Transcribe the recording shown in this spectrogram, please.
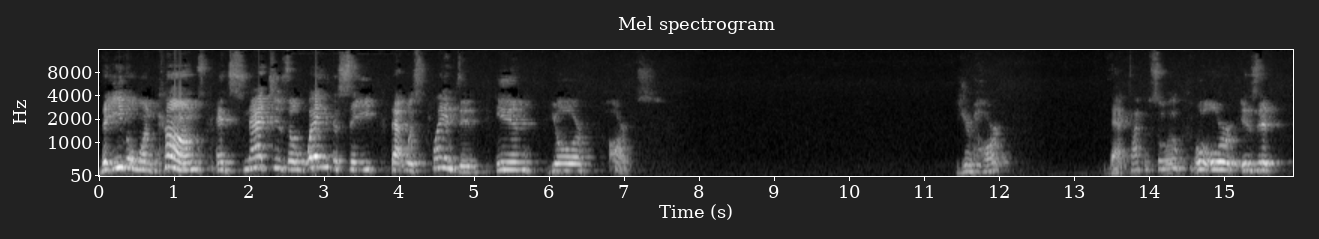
The evil one comes and snatches away the seed that was planted in your hearts. Is your heart that type of soil? Or, or is it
